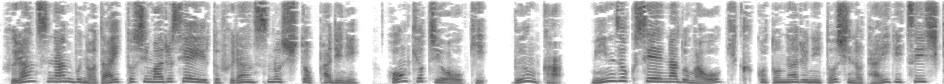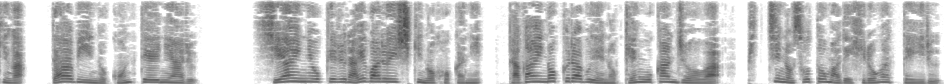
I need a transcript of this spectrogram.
フランス南部の大都市マルセイユとフランスの首都パリに本拠地を置き、文化、民族性などが大きく異なる2都市の対立意識がダービーの根底にある。試合におけるライバル意識の他に、互いのクラブへの嫌悪感情はピッチの外まで広がっている。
